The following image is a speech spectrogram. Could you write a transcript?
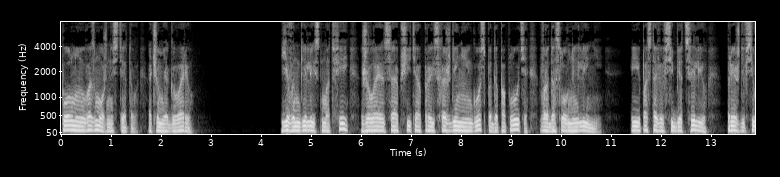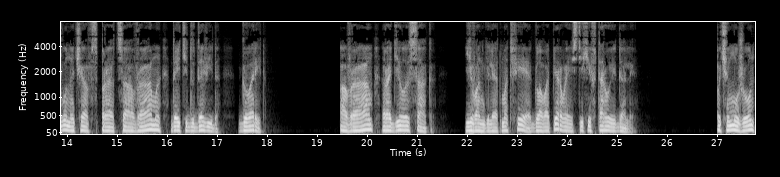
полную возможность этого, о чем я говорю. Евангелист Матфей, желая сообщить о происхождении Господа по плоти в родословной линии и поставив себе целью прежде всего начав с праотца Авраама дойти до Давида, говорит «Авраам родил Исаака». Евангелие от Матфея, глава 1, стихи 2 и далее. Почему же он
